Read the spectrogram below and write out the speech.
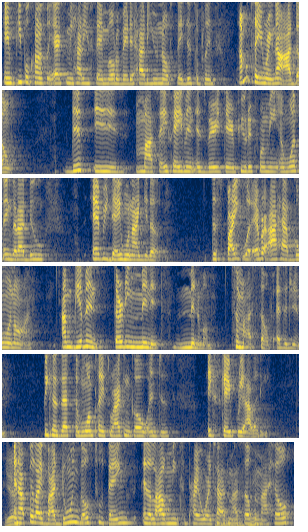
And people constantly ask me, how do you stay motivated? How do you know stay disciplined? I'm gonna tell you right now, I don't. This is my safe haven. It's very therapeutic for me. And one thing that I do every day when I get up, despite whatever I have going on, I'm given 30 minutes minimum to myself at the gym because that's the one place where I can go and just escape reality. Yeah. And I feel like by doing those two things, it allowed me to prioritize mm-hmm. myself and my health,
